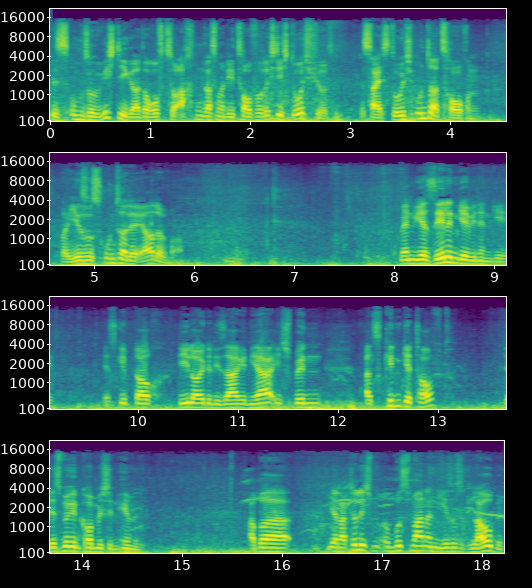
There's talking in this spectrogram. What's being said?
ist es umso wichtiger darauf zu achten, dass man die Taufe richtig durchführt. Das heißt durch Untertauchen, weil Jesus unter der Erde war. Wenn wir Seelen gewinnen gehen, es gibt auch die Leute, die sagen, ja, ich bin als Kind getauft, deswegen komme ich in den Himmel. Aber ja, natürlich muss man an Jesus glauben,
